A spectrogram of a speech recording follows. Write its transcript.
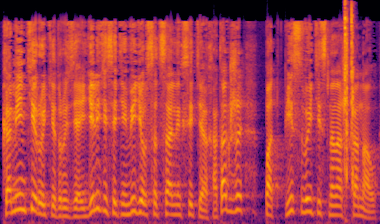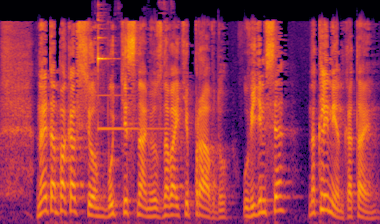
Комментируйте, друзья, и делитесь этим видео в социальных сетях, а также подписывайтесь на наш канал. На этом пока все. Будьте с нами, узнавайте правду. Увидимся на Клименко Тайм.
